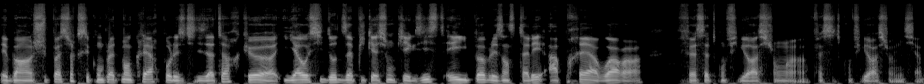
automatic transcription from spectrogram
eh ben, je suis pas sûr que c'est complètement clair pour les utilisateurs qu'il euh, y a aussi d'autres applications qui existent et ils peuvent les installer après avoir euh, fait cette configuration, euh, fait cette configuration initiale.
